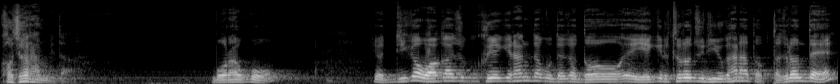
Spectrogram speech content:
거절합니다. 뭐라고? 야, 네가 와가지고 그 얘기를 한다고 내가 너의 얘기를 들어줄 이유가 하나도 없다. 그런데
